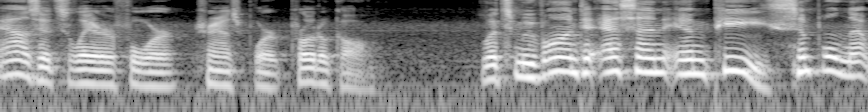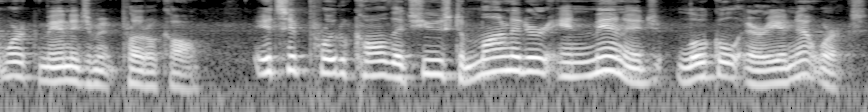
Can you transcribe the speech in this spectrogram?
as its layer 4 transport protocol. Let's move on to SNMP, Simple Network Management Protocol. It's a protocol that's used to monitor and manage local area networks.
